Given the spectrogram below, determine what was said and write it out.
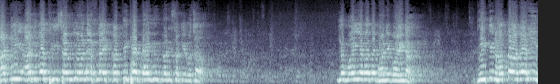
आर्टी आर्टिकल थ्री सेभेन्टी वान एफलाई कतिखेर डाइल्युट गरिसकेको छ यो मैले मात्रै भनेको होइन दुई तिन हप्ता अगाडि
